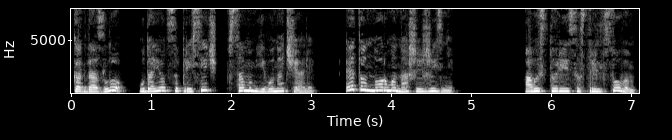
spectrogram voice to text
когда зло удается пресечь в самом его начале. Это норма нашей жизни». А в истории со Стрельцовым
